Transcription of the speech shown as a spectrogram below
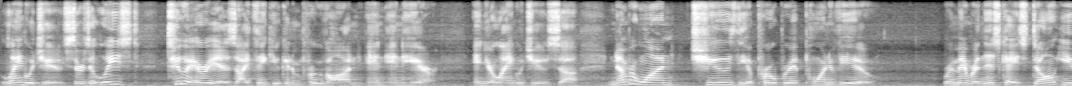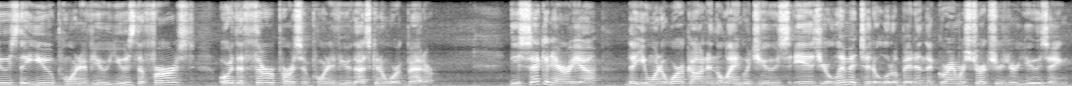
Language use. There's at least two areas I think you can improve on in, in here in your language use. Uh, number one, choose the appropriate point of view. Remember, in this case, don't use the you point of view. Use the first or the third person point of view. That's going to work better. The second area that you want to work on in the language use is you're limited a little bit in the grammar structure you're using.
